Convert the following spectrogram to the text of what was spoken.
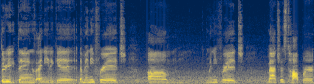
three things. I need to get a mini fridge, um, mini fridge, mattress topper,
